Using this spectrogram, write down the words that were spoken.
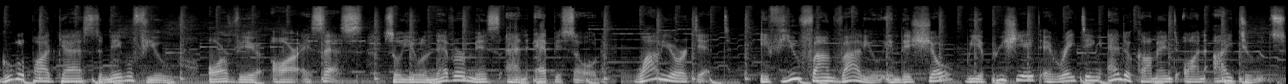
Google Podcasts, to name a few, or via RSS, so you'll never miss an episode. While you're at it, if you found value in this show, we appreciate a rating and a comment on iTunes.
